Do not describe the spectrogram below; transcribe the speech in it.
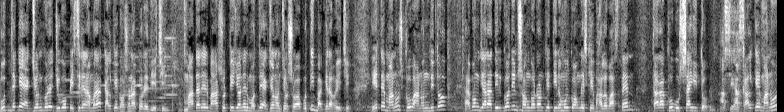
বুথ থেকে একজন করে যুব প্রেসিডেন্ট আমরা কালকে ঘোষণা করে দিয়েছি। মাদারের বাষট্টি জনের মধ্যে একজন অঞ্চল সভাপতি বাকিরা হয়েছে। এতে মানুষ খুব আনন্দিত এবং যারা দীর্ঘদিন সংগঠনকে তৃণমূল কংগ্রেসকে ভালোবাসতেন তারা খুব উৎসাহিত। কালকে মানুষ।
